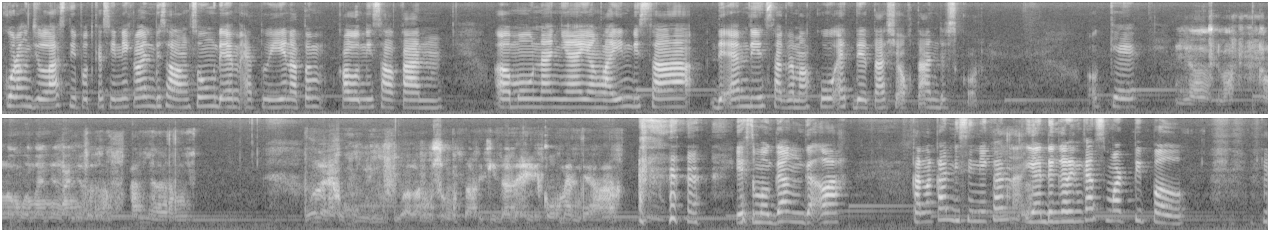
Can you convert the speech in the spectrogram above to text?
kurang jelas di podcast ini, kalian bisa langsung DM Edwin atau kalau misalkan uh, mau nanya yang lain bisa DM di Instagram aku @detasyokta underscore. Oke. Okay. Iya kalau mau nanya-nanya tentang boleh hubungin gua langsung tapi tidak ada comment ya. ya semoga enggak lah. Karena kan di sini kan yang dengerin kan smart people.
